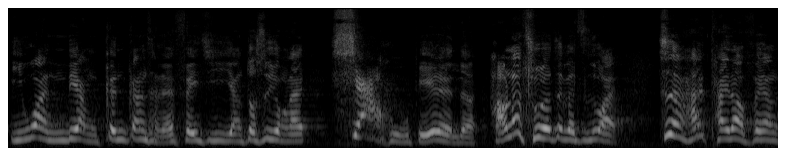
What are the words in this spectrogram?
一万辆跟刚才的飞机一样，都是用来吓唬别人的。好，那除了这个之外，这还拍到非常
